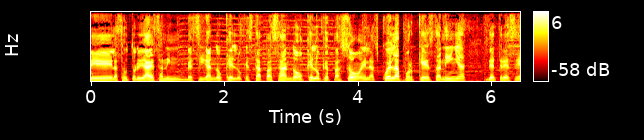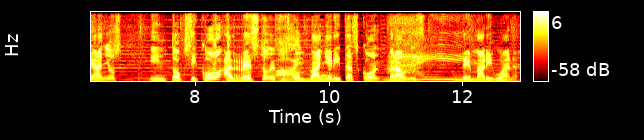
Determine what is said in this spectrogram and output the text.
eh, las autoridades están investigando qué es lo que está pasando o qué es lo que pasó en la escuela, porque esta niña de 13 años intoxicó al resto de sus Ay, no. compañeritas con brownies Ay. de marihuana.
